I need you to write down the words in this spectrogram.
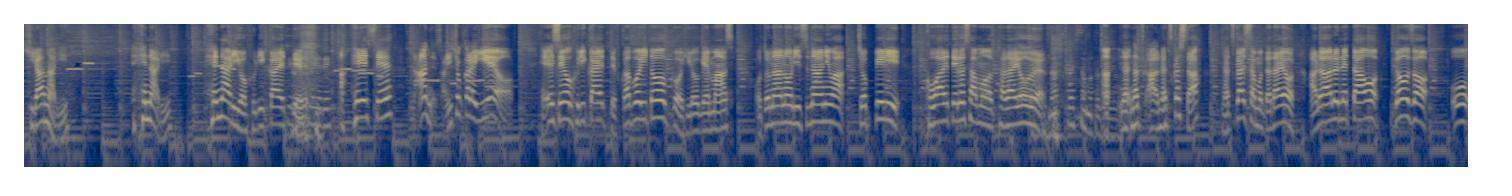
ひらなりへなりへなりを振り返って。あ平成？なんで最初から言えよ平成を振り返って深掘りトークを広げます。大人のリスナーにはちょっぴり壊れてるさも漂う。懐かしさもあ漂う。ななつあ懐かしさ？懐かしさも漂う。あるあるネタをどうぞ。お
